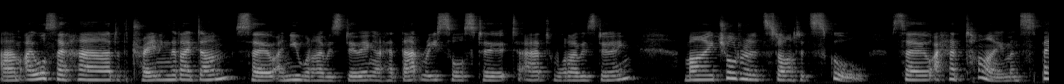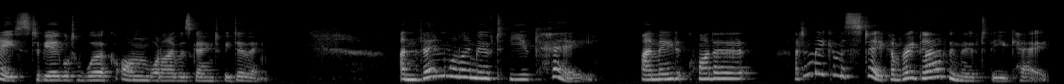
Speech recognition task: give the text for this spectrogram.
Um, I also had the training that I'd done, so I knew what I was doing. I had that resource to, to add to what I was doing. My children had started school, so I had time and space to be able to work on what I was going to be doing. And then when I moved to the UK, I made quite a, I didn't make a mistake. I'm very glad we moved to the UK.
